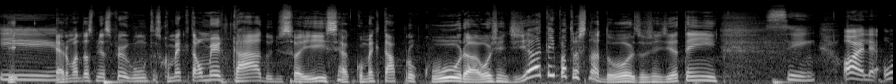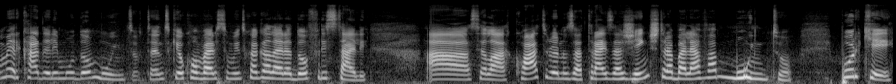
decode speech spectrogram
E... Era uma das minhas perguntas. Como é que tá o mercado disso aí? Como é que tá a procura? Hoje em dia tem patrocinadores, hoje em dia tem. Sim. Olha, o mercado ele mudou muito. Tanto que eu converso muito com a galera do freestyle. Há, sei lá, quatro anos atrás a gente trabalhava muito. Por quê?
